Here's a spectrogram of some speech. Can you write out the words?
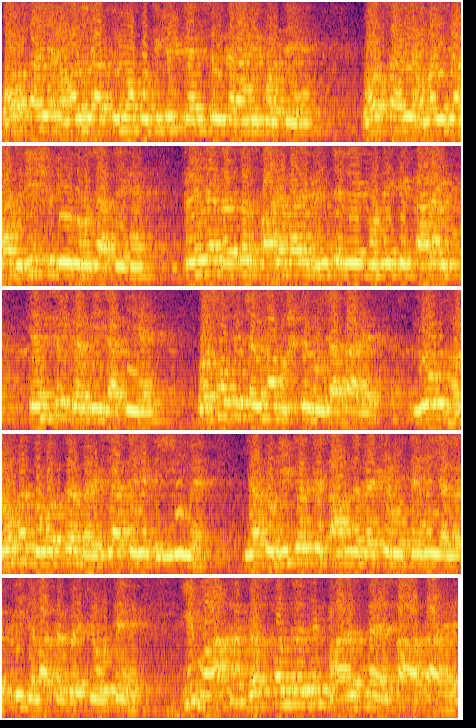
बहुत सारे हवाई यात्रियों को टिकट कैंसिल कराने पड़ते हैं। बहुत सारे हवाई जहाज़ रीशेड्यूल हो जाते हैं। ट्रेनें दस दस बारह बारह घंटे लेट होने के कारण कैंसिल कर दी जाती है। बसों से चलना मुश्किल हो जाता है। लोग घरों में दुबक कर बैठ जाते हैं दिल्ली में। या तो हीटर के सामने बैठे होते हैं या लकड़ी जलाकर बैठे होते हैं। ये मात्र 10-15 दिन भारत में ऐसा आता है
